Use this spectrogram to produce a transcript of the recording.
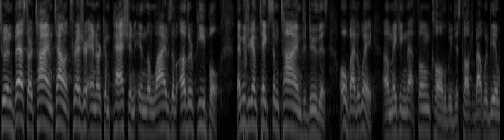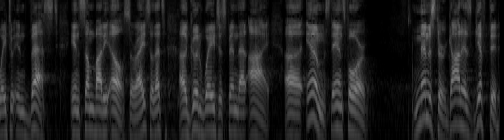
To invest our time, talent, treasure, and our compassion in the lives of other people. That means you're going to take some time to do this. Oh, by the way, uh, making that phone call that we just talked about would be a way to invest in somebody else, all right? So that's a good way to spend that I. Uh, M stands for minister. God has gifted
